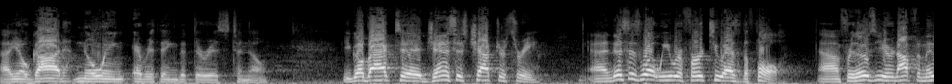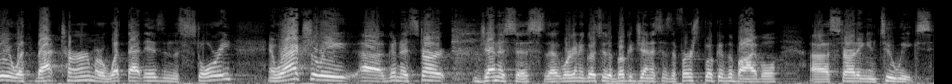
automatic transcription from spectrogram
Uh, you know, God knowing everything that there is to know. You go back to Genesis chapter 3, and this is what we refer to as the fall. Uh, for those of you who are not familiar with that term or what that is in the story, and we're actually uh, going to start Genesis. That we're going to go through the book of Genesis, the first book of the Bible, uh, starting in two weeks.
